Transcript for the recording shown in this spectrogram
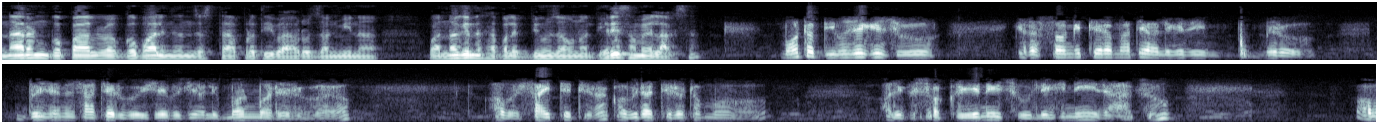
नारायण गोपाल र गोपाल योन्जन जस्ता प्रतिभाहरू जन्मिन वा नगेन्द्र थापालाई बिउजाउन धेरै समय लाग्छ? म त बिउजेकै छु। यता सङ्गीततिर मात्रै अलिकति मेरो दुईजना साथीहरू गइसकेपछि अलिक मन मरेर गयो। अब साहित्यतिर कवितातिर त म अलिक सक्रिय नै छु लेखि नै रहेको छु। अब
